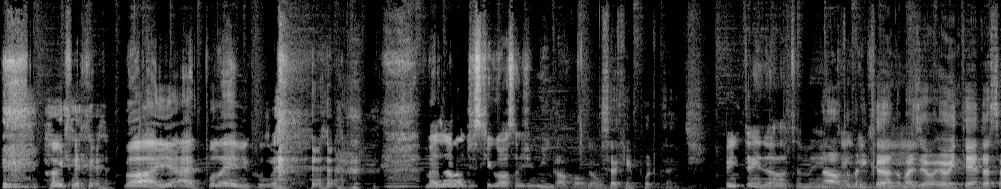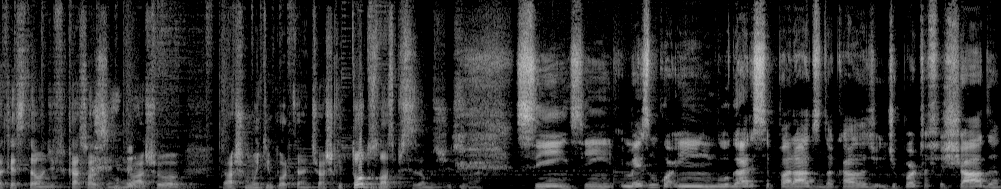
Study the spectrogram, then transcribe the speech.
Bom, aí é polêmico. Mas ela diz que gosta de mim. Tá bom, então... isso é que é importante. Eu entendo ela também. Não, tô brincando, que... mas eu, eu entendo essa questão de ficar sozinho. Eu acho, eu acho muito importante. Eu acho que todos nós precisamos disso, né? Sim, sim. Mesmo em lugares separados da casa, de, de porta fechada,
